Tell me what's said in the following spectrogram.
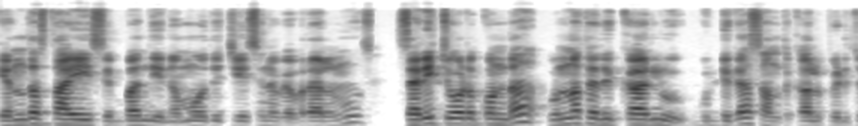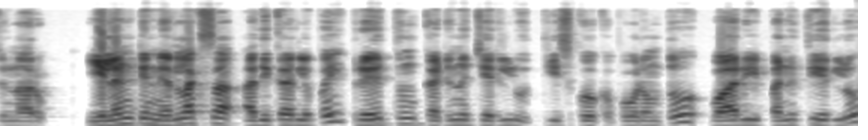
కింద స్థాయి సిబ్బంది నమోదు చేసిన వివరాలను సరిచూడకుండా ఉన్నతాధికారులు గుడ్డిగా సంతకాలు పెడుతున్నారు. ఇలాంటి నిర్లక్ష్య అధికారులపై ప్రభుత్వం కఠిన చర్యలు తీసుకోకపోవడంతో వారి పనితీరులో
